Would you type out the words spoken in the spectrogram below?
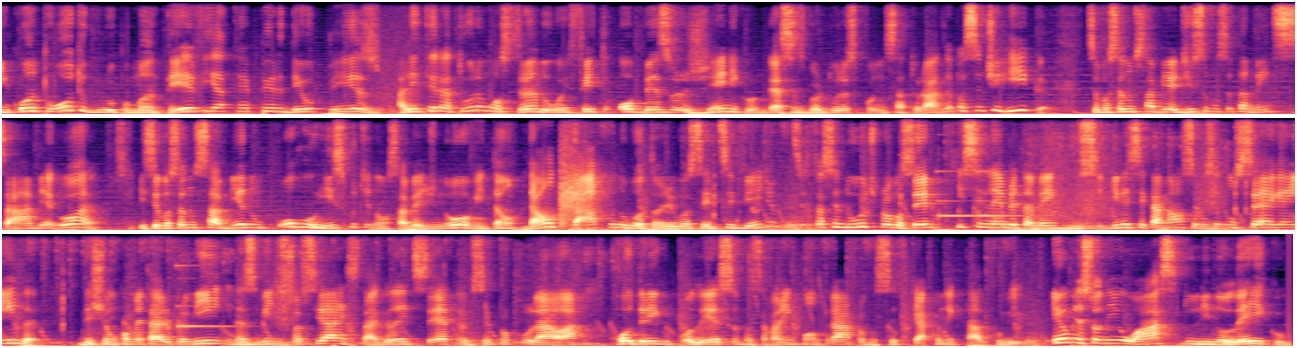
enquanto outro grupo manteve e até perdeu peso. A literatura mostrando o efeito obesogênico dessas gorduras poliinsaturadas é bastante rica. Se você não sabia disso, você também sabe agora. E se você não sabia, não corra o risco de não saber de novo. Então, dá um tapa no botão de gostei desse vídeo, se está sendo útil para você. E se lembre também de seguir esse canal se você não segue ainda. Deixe um comentário para mim nas mídias sociais, Instagram, etc. Você procurar lá Rodrigo Polesso, você vai encontrar para você ficar conectado comigo. Eu mencionei o ácido linoleico,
